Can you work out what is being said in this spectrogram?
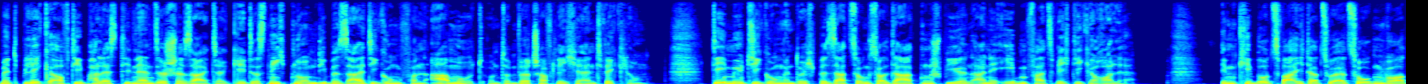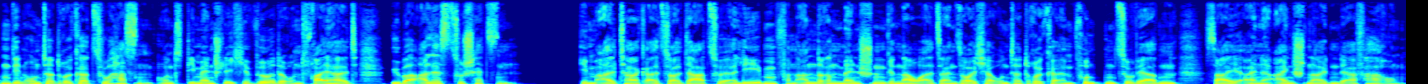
Mit Blick auf die palästinensische Seite geht es nicht nur um die Beseitigung von Armut und um wirtschaftliche Entwicklung. Demütigungen durch Besatzungssoldaten spielen eine ebenfalls wichtige Rolle. Im Kibbutz war ich dazu erzogen worden, den Unterdrücker zu hassen und die menschliche Würde und Freiheit über alles zu schätzen. Im Alltag als Soldat zu erleben, von anderen Menschen genau als ein solcher Unterdrücker empfunden zu werden, sei eine einschneidende Erfahrung.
